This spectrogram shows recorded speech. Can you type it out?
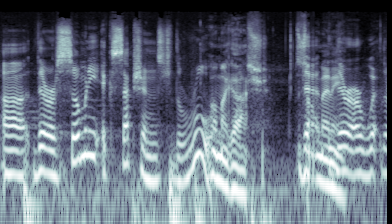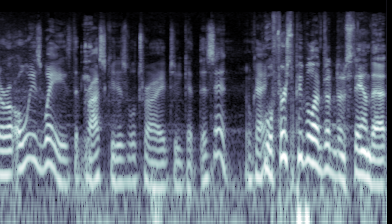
uh, there are so many exceptions to the rule Oh my gosh, so many. there are there are always ways that prosecutors will try to get this in. Okay. Well, first, people have to understand that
